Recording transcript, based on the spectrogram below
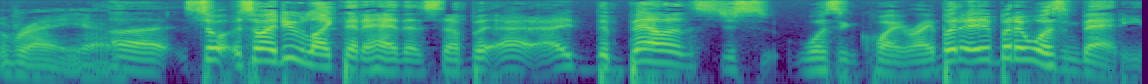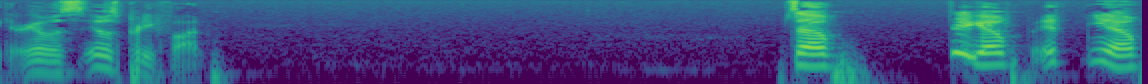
Right, yeah. Uh, so so I do like that it had that stuff, but I, I, the balance just wasn't quite right. But it, but it wasn't bad either. It was it was pretty fun. So there you go. It you know,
